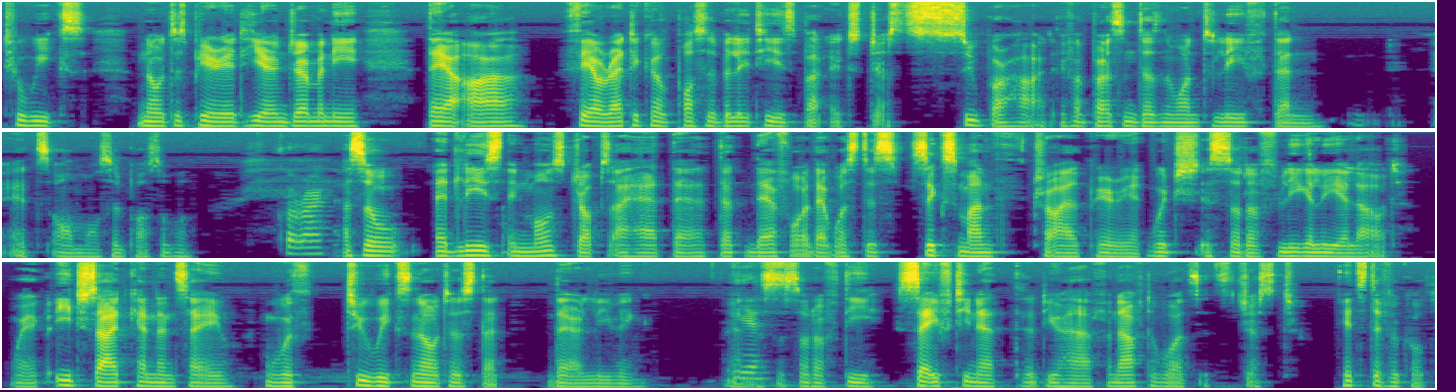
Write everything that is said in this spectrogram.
two weeks notice period. Here in Germany, there are theoretical possibilities, but it's just super hard. If a person doesn't want to leave, then it's almost impossible. Correct. So at least in most jobs I had there, that therefore there was this six month trial period, which is sort of legally allowed, where each side can then say with two weeks notice that they're leaving. And Yes. this is sort of the safety net that you have, and afterwards it's just it's difficult.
